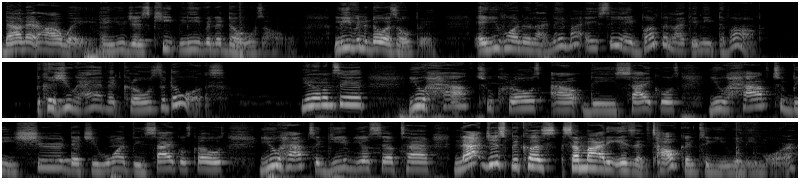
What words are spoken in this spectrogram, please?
down that hallway and you just keep leaving the doors on, leaving the doors open, and you wonder like, man, my AC ain't bumping like it need to bump because you haven't closed the doors. You know what I'm saying? You have to close out these cycles. You have to be sure that you want these cycles closed. You have to give yourself time, not just because somebody isn't talking to you anymore.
